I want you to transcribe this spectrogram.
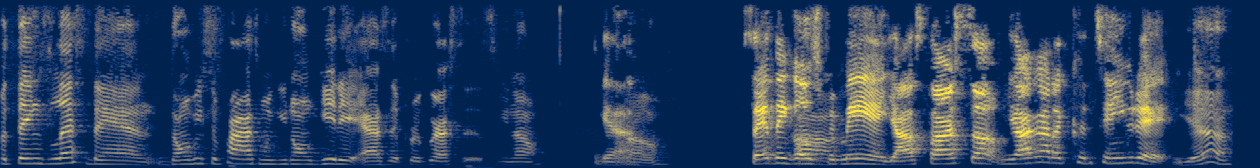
for things less than, don't be surprised when you don't get it as it progresses. You know. Yeah. So, Same thing goes um, for men. Y'all start something, y'all gotta continue that. Yeah.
